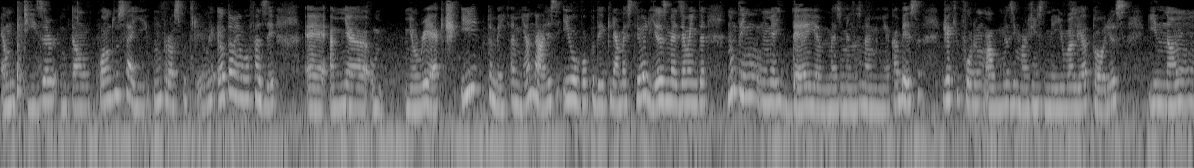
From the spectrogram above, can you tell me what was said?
é um teaser. Então, quando sair um próximo trailer, eu também vou fazer é, a minha, meu react e também a minha análise e eu vou poder criar mais teorias, mas eu ainda não tenho uma ideia mais ou menos na minha cabeça, já que foram algumas imagens meio aleatórias e não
